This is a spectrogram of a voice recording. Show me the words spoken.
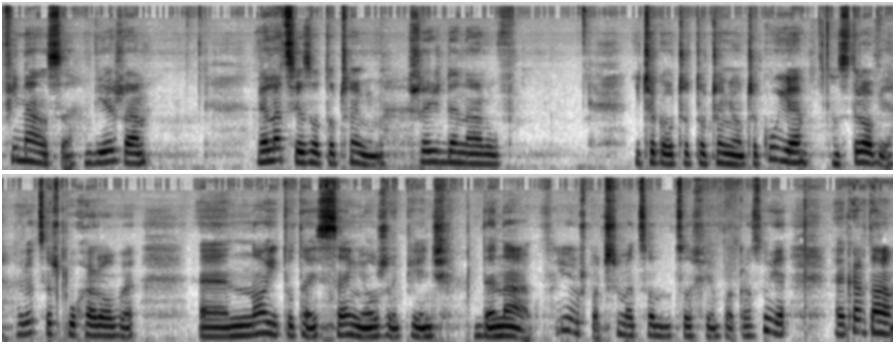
Finanse, wieża. Relacje z otoczeniem. Sześć denarów. I czego otoczenie oczekuje? Zdrowie, rycerz pucharowy. E, No i tutaj seniorzy 5 denarów. I już patrzymy, co, co się pokazuje. E, Karta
